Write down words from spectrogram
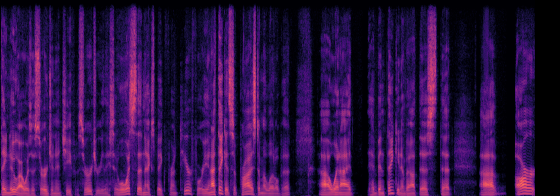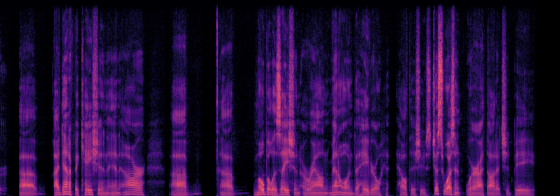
they knew I was a surgeon in chief of surgery. They said, well, what's the next big frontier for you? And I think it surprised them a little bit uh, when I had been thinking about this, that uh, our uh, identification and our uh, uh, mobilization around mental and behavioral health issues just wasn't where I thought it should be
